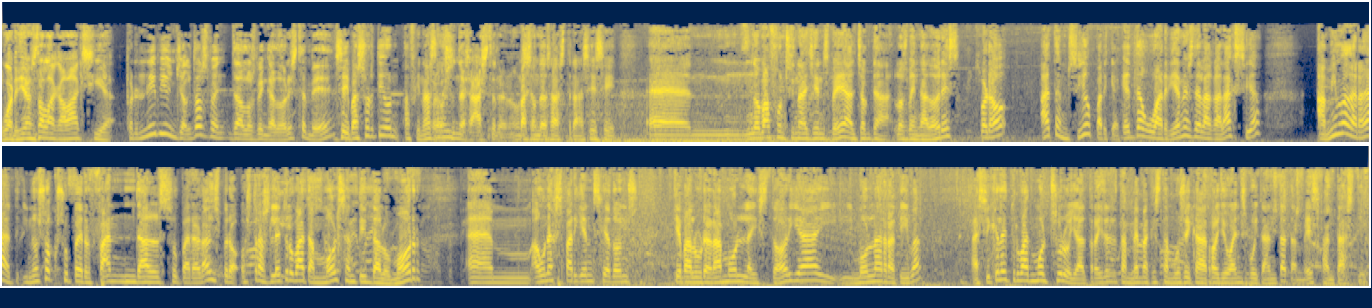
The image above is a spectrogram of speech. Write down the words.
Guardians de la Galàxia. Però no hi havia un joc dels, de los Vengadores, també? Sí, va sortir un, a finals Però és l'any- un desastre, no? Va ser un desastre, sí, sí. Eh, no va funcionar gens bé el joc de Los Vengadores, però, atenció, perquè aquest de Guardianes de la Galàxia a mi m'ha agradat, i no sóc superfan dels superherois, però, ostres, l'he trobat amb molt sentit de l'humor, eh, a una experiència, doncs, que valorarà molt la història i, i molt narrativa, així que l'he trobat molt xulo, i el trailer també amb aquesta música rotllo anys 80 també és fantàstic.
